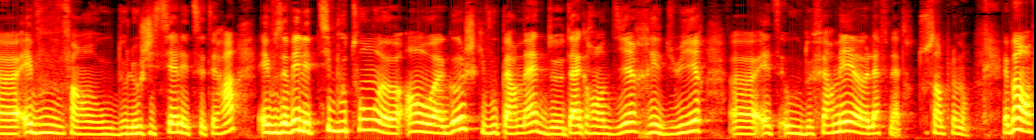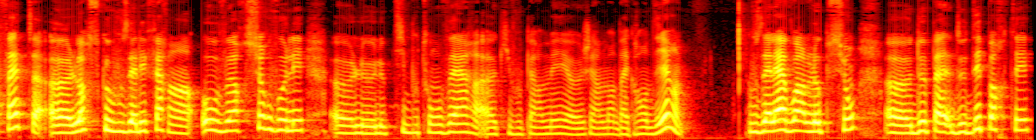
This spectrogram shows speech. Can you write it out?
euh, et vous, enfin, de logiciels, etc. Et vous avez les petits boutons en haut à gauche qui vous permettent d'agrandir, réduire ou de fermer la fenêtre, tout simplement. Et ben en fait, lorsque vous allez faire un over, survoler le, le, petit bouton vert qui vous permet généralement d'agrandir, vous allez avoir l'option euh, de, déporter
